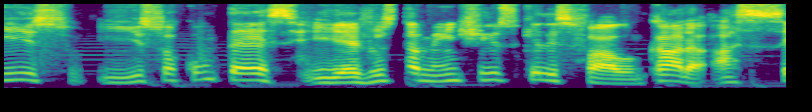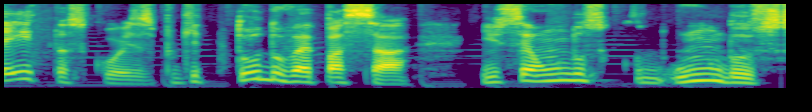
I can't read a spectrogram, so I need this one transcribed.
Isso, e isso acontece, e é justamente isso que eles falam. Cara, aceita as coisas, porque tudo vai passar. Isso é um dos, um dos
